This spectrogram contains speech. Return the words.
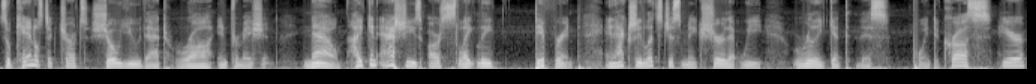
So candlestick charts show you that raw information. Now, Heikin Ashis are slightly different. And actually, let's just make sure that we really get this point across here.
